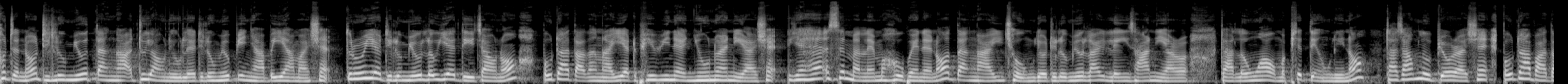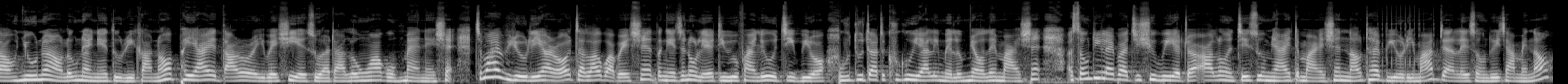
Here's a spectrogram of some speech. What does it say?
ဟုတ်တယ်နော်ဒီလိုမျိုးတန်ခါအတူရောင်တွေကိုလည်းဒီလိုမျိုးပညာပေးရမှာရှင့်သူတို့ရဲ့ဒီလိုမျိုးလောက်ရက်တွေကြောင့်နော်ဗုဒ္ဓသာသနာကြီးကတဖြည်းဖြည်းနဲ့ညှိုးနွမ်းနေတာရှင့်ယဟန်အစ်စ်မှန်လည်းမဟုတ်ဘဲနဲ့နော်တန်ခါကြီးခြုံပြီးတော့ဒီလိုမျိုးလိုက်လိန်စားနေရတော့ဒါလုံးဝမဖြစ်သင့်ဘူးလေနော်ဒါကြောင့်မလို့ပြောတာရှင့်ဗုဒ္ဓဘာသာကိုညှိုးနွမ်းအောင်လုပ်နိုင်တဲ့သူတွေကနော်ဖခင်ရဲ့သားတော်တွေပဲရှိရဆိုတာဒါလုံးဝကိုမှန်တယ်ရှင့်ကျမရဲ့ဗီဒီယိုလေးကတော့ဒီလောက်ပါပဲရှင့်တကယ်ကျွန်တော်လည်းဒီဗီဒီယိုဖိုင်လေးကိုကြည့်ပြီးတော့ဘူးတူတာတစ်ခုခုရလိမ့်မယ်လို့မျှော်လင့်ပါတယ်ရှင့်အဆုံးထိလိုက်ပါကြည့်ရှုပြီးရတဲ့အတွက်အားလုံးကိုကျေးဇူးအများကြီးတင်ပါတယ်ရှင်နောက်ထပ်ဗီဒီယိုဒီမှာပြန်လည်ဆုံတွေ့ကြမယ်နော်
